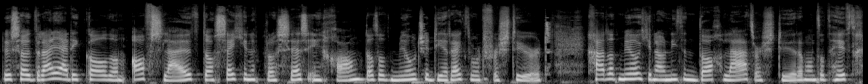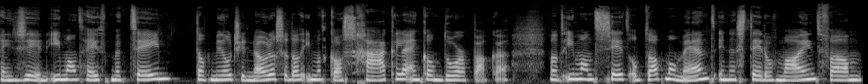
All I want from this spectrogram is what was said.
Dus zodra jij die call dan afsluit, dan zet je het proces in gang dat dat mailtje direct wordt verstuurd. Ga dat mailtje nou niet een dag later sturen, want dat heeft geen zin. Iemand heeft meteen dat mailtje nodig, zodat iemand kan schakelen en kan doorpakken. Want iemand zit op dat moment in een state of mind van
